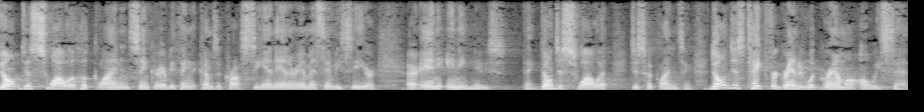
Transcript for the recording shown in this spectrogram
Don't just swallow hook, line, and sinker everything that comes across CNN or MSNBC or, or any, any news thing. Don't just swallow it, just hook, line, and sinker. Don't just take for granted what grandma always said.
